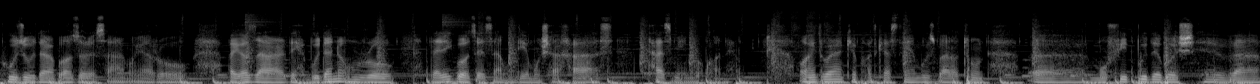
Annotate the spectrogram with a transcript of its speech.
حضور در بازار سرمایه رو و یا ضررده بودن اون رو در یک بازه زمانی مشخص تضمین بکنه. امیدوارم که پادکست امروز براتون مفید بوده باشه و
